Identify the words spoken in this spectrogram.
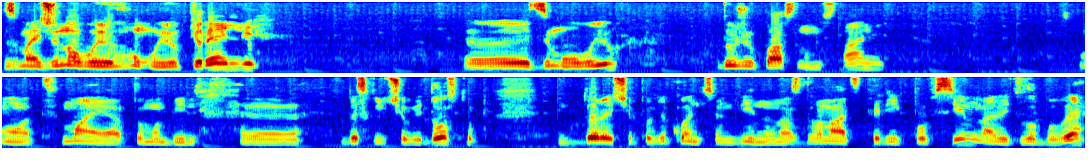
з майже новою гумою Pirelli е, зимовою, в дуже класному стані. От, має автомобіль е, безключовий доступ. До речі, по віконцям він у нас 12 рік по всім, навіть лобове.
